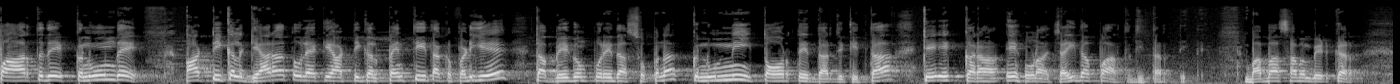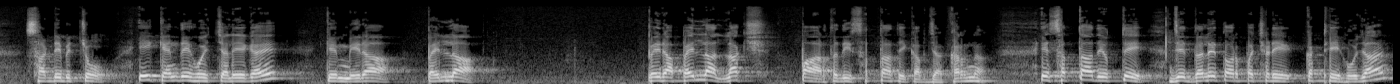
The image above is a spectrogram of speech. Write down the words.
ਭਾਰਤ ਦੇ ਕਾਨੂੰਨ ਦੇ ਆਰਟੀਕਲ 11 ਤੋਂ ਲੈ ਕੇ ਆਰਟੀਕਲ 35 ਤੱਕ ਪੜ੍ਹੀਏ, ਤਾਂ ਬੇਗਮਪੁਰੇ ਦਾ ਸੁਪਨਾ ਕਾਨੂੰਨੀ ਤੌਰ ਤੇ ਦਰਜ ਕੀਤਾ ਕਿ ਇਹ ਕਰਾਂ, ਇਹ ਹੋਣਾ ਚਾਹੀਦਾ ਭਾਰਤ ਦੀ ਧਰਤੀ ਤੇ। ਬਾਬਾ ਸਾਹਿਬ ਅੰਬੇਡਕਰ ਸਾਡੇ ਵਿੱਚੋਂ ਇਹ ਕਹਿੰਦੇ ਹੋਏ ਚਲੇ ਗਏ ਕਿ ਮੇਰਾ ਪਹਿਲਾ ਮੇਰਾ ਪਹਿਲਾ ਲਕਸ਼ ਭਾਰਤ ਦੀ ਸੱਤਾ ਤੇ ਕਬਜ਼ਾ ਕਰਨਾ। ਇਹ ਸੱਤਾ ਦੇ ਉੱਤੇ ਜੇ ਦਲਿਤ ਔਰ ਪਛੜੇ ਇਕੱਠੇ ਹੋ ਜਾਣ,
